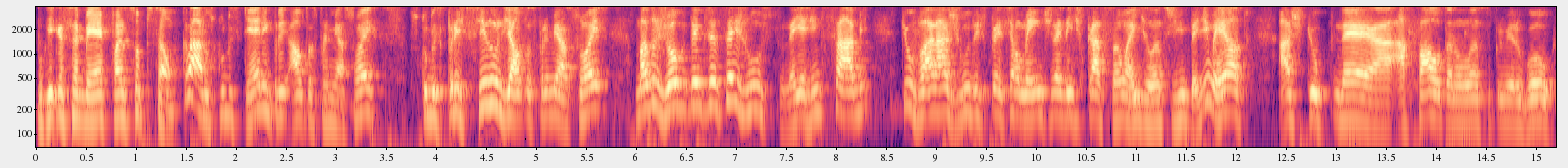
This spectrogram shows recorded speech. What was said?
por que, que a CBF faz essa opção. Claro, os clubes querem altas premiações, os clubes precisam de altas premiações, mas o jogo tem que ser justo, né? E a gente sabe que o VAR ajuda especialmente na identificação aí de lances de impedimento. Acho que o, né, a, a falta no lance do primeiro gol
